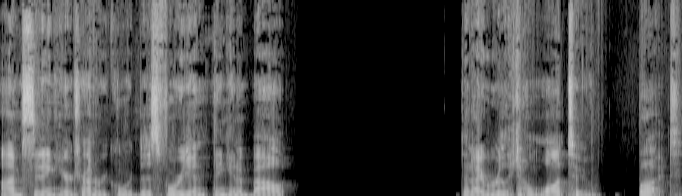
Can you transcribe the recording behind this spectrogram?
I'm sitting here trying to record this for you and thinking about that I really don't want to. But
